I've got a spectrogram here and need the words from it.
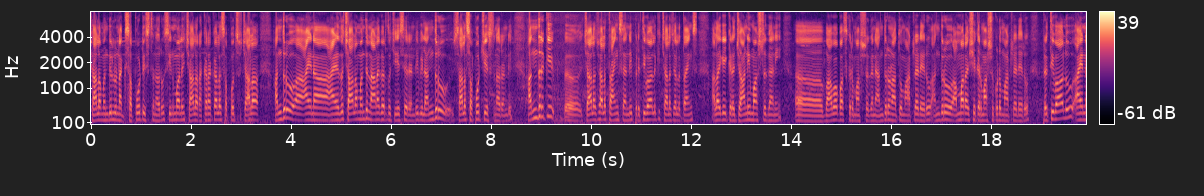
చాలా మందిలో నాకు సపోర్ట్ ఇస్తున్నారు. సినిమాల చాలా రకరకాల సపోర్ట్స్ చాలా అందరూ ఆయన ఆయనతో చాలా మంది నాన్నగారితో చేశారండి. వీళ్ళందరూ చాలా సపోర్ట్ చేస్తున్నారండి. అందరికీ చాలా చాలా థ్యాంక్స్ అండి. ప్రతి వాళ్ళకి చాలా చాలా థ్యాంక్స్ అలాగే ఇక్కడ జానీ మాస్టర్ కానీ బాబా భాస్కర్ మాస్టర్ కానీ అందరూ నాతో మాట్లాడారు. అందరూ అమ్మ రాజశేఖర్ మాస్టర్ కూడా మాట్లాడారు. ప్రతి వాళ్ళు ఆయన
